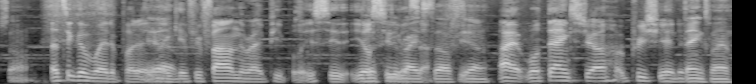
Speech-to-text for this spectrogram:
so That's a good way to put it. Yeah. Like if you're following the right people, you see you'll, you'll, see the good right stuff. Yeah. All right. Well, thanks, Joe. Appreciate it. Thanks, man.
